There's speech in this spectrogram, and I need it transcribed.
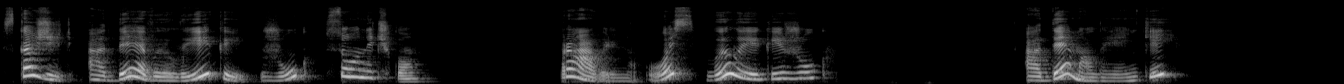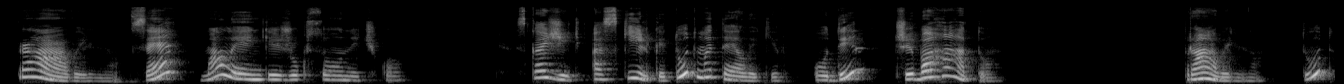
Скажіть, а де великий жук сонечко? Правильно, ось великий жук. А де маленький? Правильно, це маленький жук сонечко. Скажіть, а скільки тут метеликів? Один чи багато? Правильно, тут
